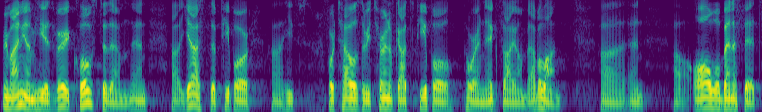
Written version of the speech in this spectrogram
reminding them he is very close to them. And uh, yes, the people uh, he foretells the return of God's people who are in exile in Babylon. Uh, and uh, all will benefit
